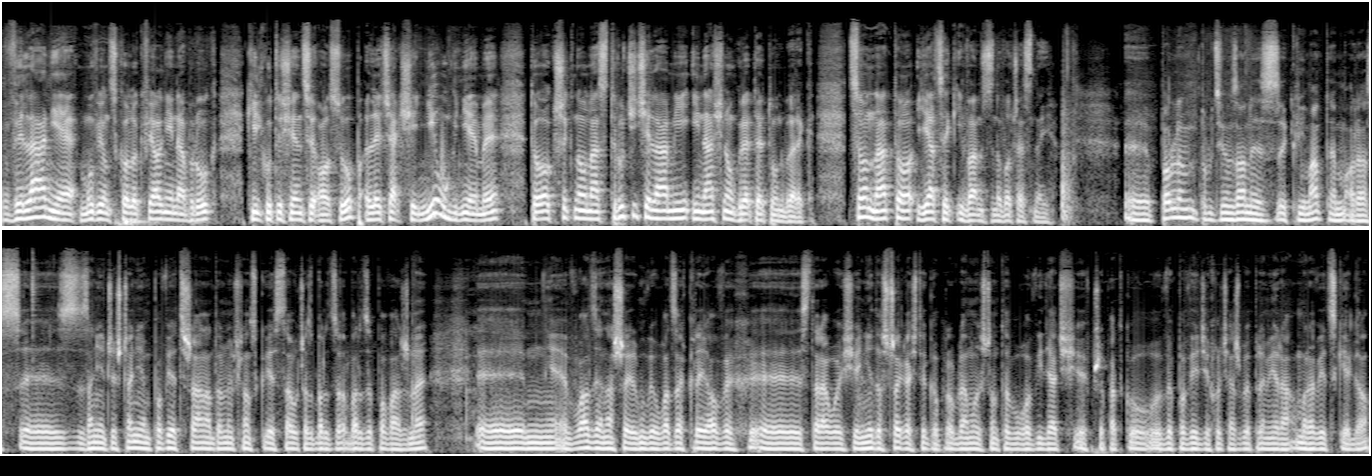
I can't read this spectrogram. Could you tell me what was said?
wylanie, mówiąc kolokwialnie na bruk, kilku tysięcy osób, lecz jak się nie ugniemy, to okrzykną nas trucicielami i naślą Gretę Thunberg. Co na to Jacek Iwan z Nowoczesnej? E, Problem związany z klimatem oraz e, z zanieczyszczeniem powietrza na Dolnym Śląsku jest cały czas bardzo, bardzo poważny. E, Władze nasze, mówię o władzach krajowych, starały się nie dostrzegać tego problemu. Zresztą to było widać w przypadku wypowiedzi chociażby premiera Morawieckiego.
